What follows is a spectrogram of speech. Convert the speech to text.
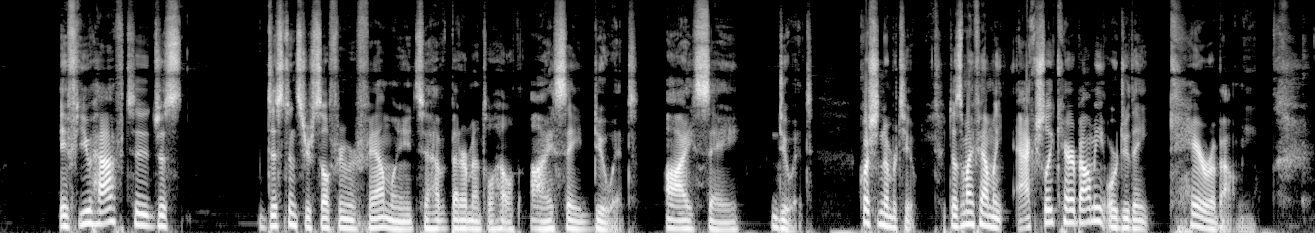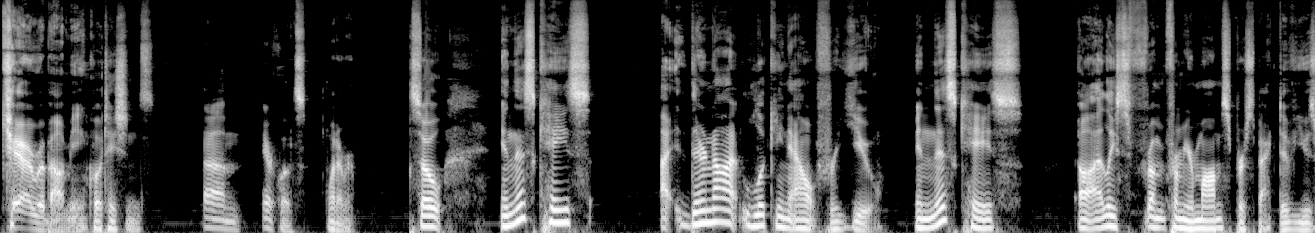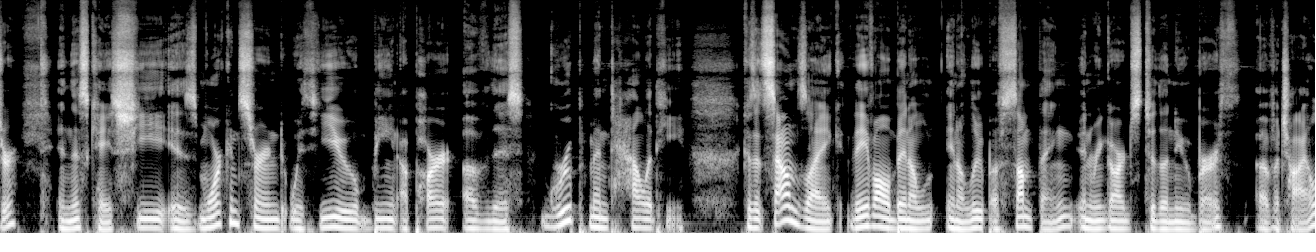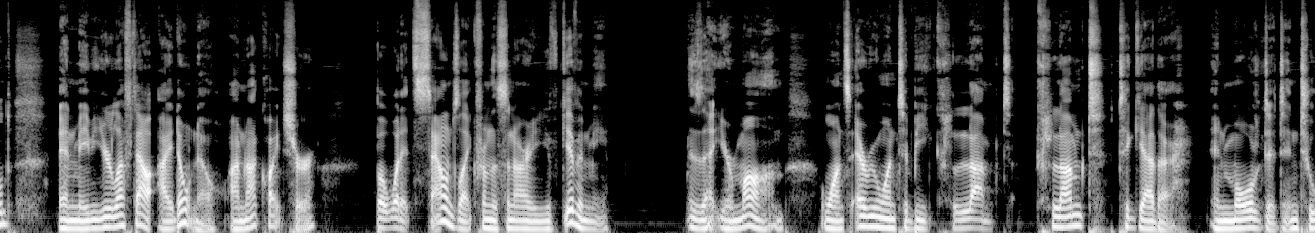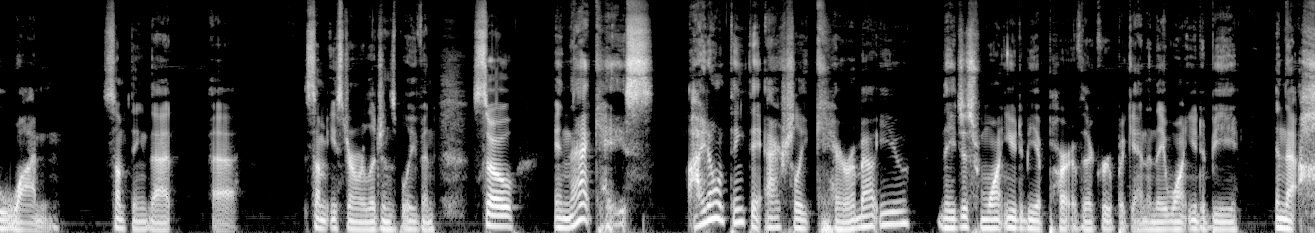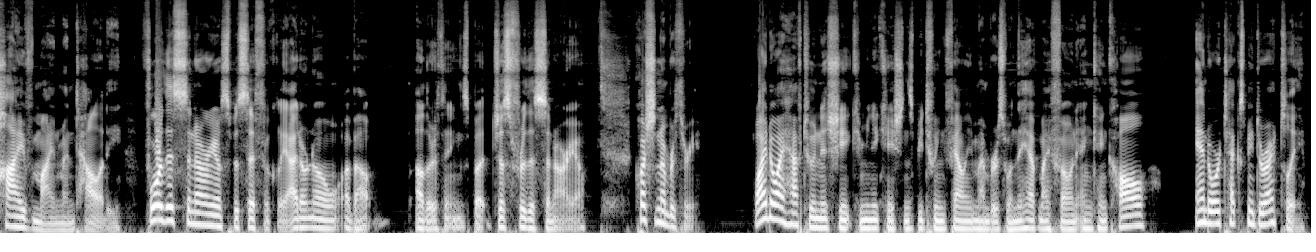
if you have to just distance yourself from your family to have better mental health, I say do it. I say do it. Question number two Does my family actually care about me or do they care about me? Care about me, quotations. Um, air quotes, whatever. So in this case, I, they're not looking out for you. In this case, uh, at least from from your mom's perspective, user. In this case, she is more concerned with you being a part of this group mentality, because it sounds like they've all been a, in a loop of something in regards to the new birth of a child, and maybe you're left out. I don't know. I'm not quite sure, but what it sounds like from the scenario you've given me is that your mom wants everyone to be clumped, clumped together and molded into one, something that uh, some Eastern religions believe in. So, in that case, I don't think they actually care about you. They just want you to be a part of their group again, and they want you to be in that hive mind mentality. For this scenario specifically, I don't know about other things, but just for this scenario. Question number three Why do I have to initiate communications between family members when they have my phone and can call and or text me directly?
